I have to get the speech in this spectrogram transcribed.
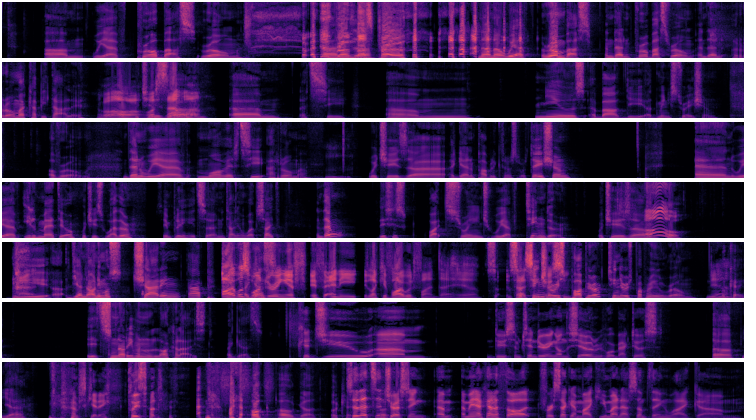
Um, we have Pro Bus Rome. and, Rome Bus uh, Pro. no, no, we have Rome bus, and then Pro Bus Rome, and then Roma Capitale. oh, which what's is, that uh, one? Um, let's see. Um, news about the administration of Rome. Then we have Muoversi a Roma, Mm. which is uh, again public transportation. And we have Il Meteo, which is weather. Simply, it's an Italian website. And then this is quite strange. We have Tinder, which is um, oh, the uh, the anonymous chatting app. I was I guess- wondering if if any like if I would find that here. So, That's so Tinder is popular. Tinder is popular in Rome. Yeah. Okay. It's not even localized, I guess. Could you um, do some Tindering on the show and report back to us? Uh, yeah. I'm just kidding. Please don't do that. oh, oh God. Okay. So that's Uh, interesting. Um, I mean, I kind of thought for a second, Myke, you might have something like, um,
